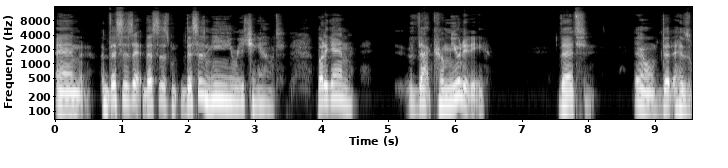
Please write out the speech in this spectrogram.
And this is it. This is, this is me reaching out. But again, that community that, you know, that has,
